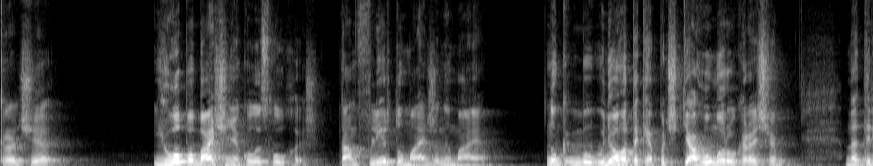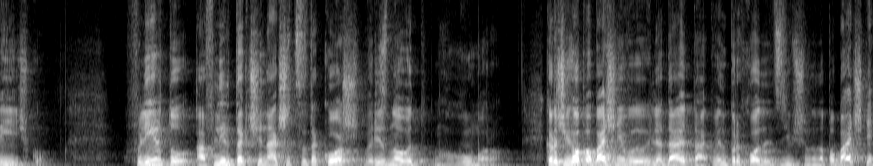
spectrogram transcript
коротше, його побачення, коли слухаєш, там флірту майже немає. Ну, як би у нього таке почуття гумору, коротше, на трієчку. Флірту, а флірт так чи інакше, це також різновид гумору. Коротше, його побачення виглядають так: він приходить з дівчиною на побачення,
